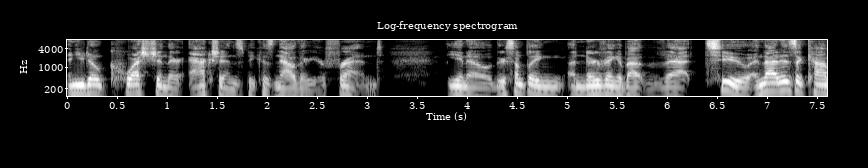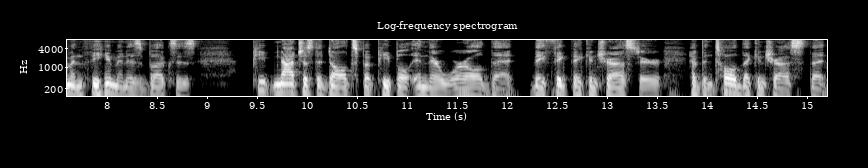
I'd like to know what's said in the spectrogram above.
and you don't question their actions because now they're your friend you know there's something unnerving about that too and that is a common theme in his books is people, not just adults, but people in their world that they think they can trust or have been told they can trust that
